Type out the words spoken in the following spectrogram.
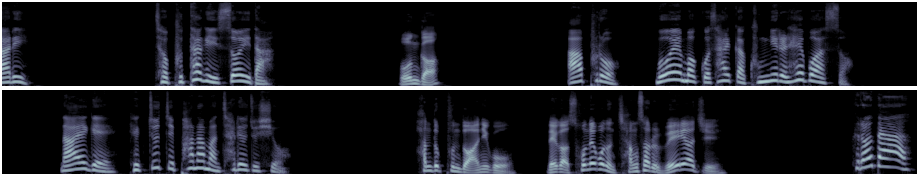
나리. 저 부탁이 있소이다. 뭔가? 앞으로 뭐해 먹고 살까 궁리를 해보았어. 나에게 객주집 하나만 차려주시오. 한두 푼도 아니고 내가 손해보는 장사를 왜 해야지? 그러다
